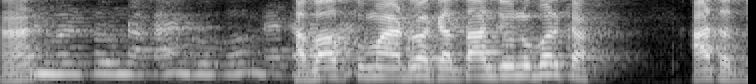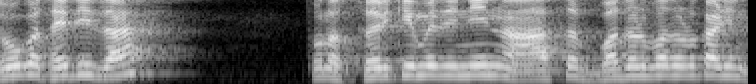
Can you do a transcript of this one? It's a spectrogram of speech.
हां? गडबड करू नका डोकं नाही तर- बाग तू माझ्या डोक्याला ताण देऊ बरं का आता दोघंच आहे तिथं हा? तुला सरकीमध्ये नेईन ना असं बदड बदड काढीन.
